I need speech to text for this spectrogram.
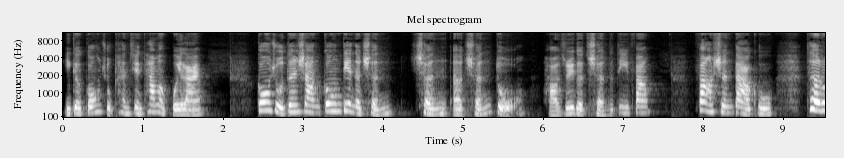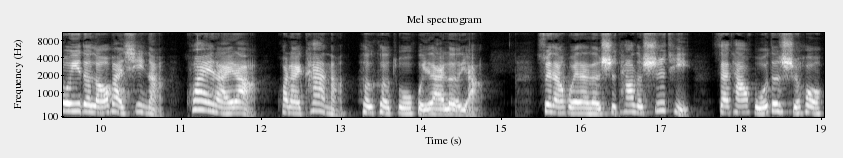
一个公主看见他们回来，公主登上宫殿的城城呃城垛，好这个城的地方，放声大哭。特洛伊的老百姓啊，快来啦，快来看呐，赫克托回来了呀！虽然回来的是他的尸体，在他活的时候，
